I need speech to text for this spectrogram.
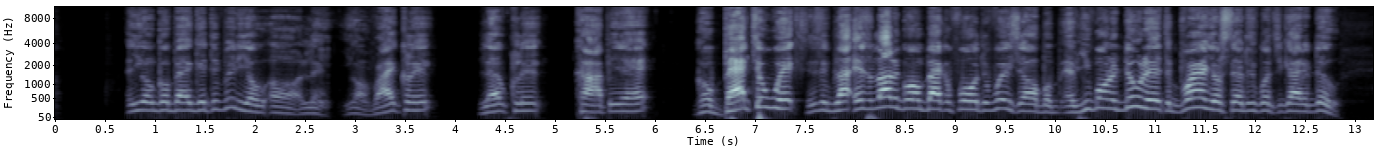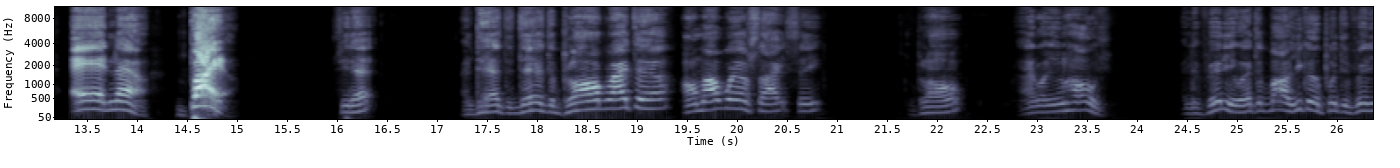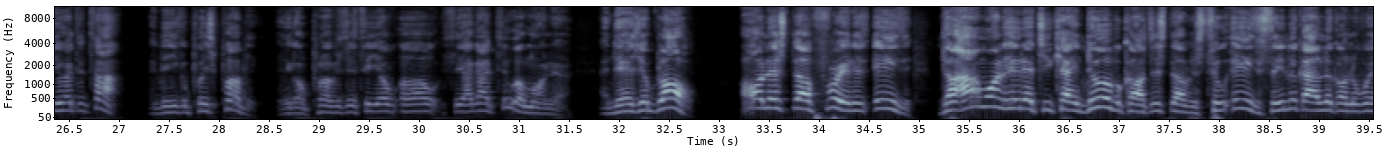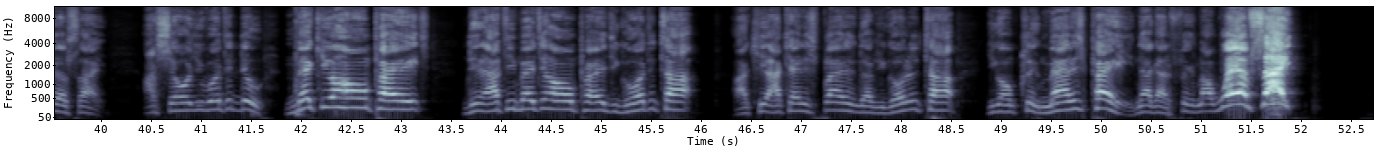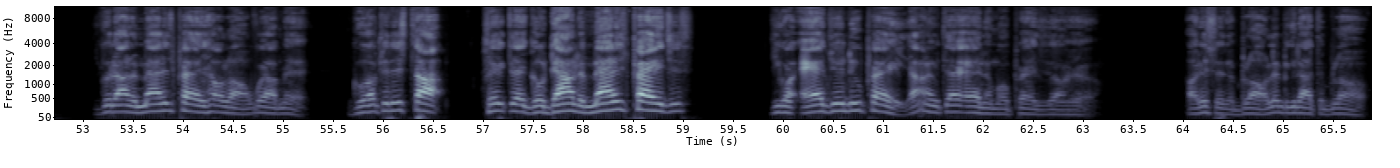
and you're going to go back and get the video uh, link. You're going to right click, left click, copy that, go back to Wix. There's a, lot, there's a lot of going back and forth to Wix, y'all, but if you want to do this to brand yourself, this is what you got to do. Add now. Bam! See that? And there's the, there's the blog right there on my website. See? Blog. I ain't gonna even hold you. And the video at the bottom, you could put the video at the top, and then you can push public, and you're gonna publish it to your. Uh, see, I got two of them on there, and there's your blog. All this stuff free and it's easy. I don't want to hear that you can't do it because this stuff is too easy. See, look how I look on the website. I showed you what to do. Make your home page. Then after you make your home page, you go at the top. I can't, I can't explain it enough. You go to the top. You're going to click Manage Page. Now I got to fix my website. Go down to Manage Page. Hold on, where I'm at. Go up to this top. Click that. Go down to Manage Pages. You're going to add your new page. I don't even think I add no more pages on here. Oh, this is the blog. Let me get out the blog.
